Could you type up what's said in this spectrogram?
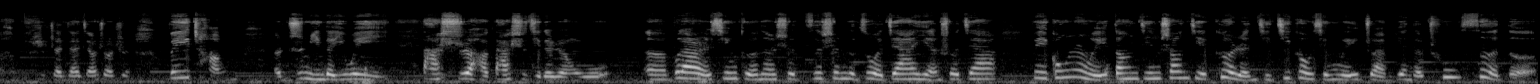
不是专家教授，是非常呃知名的一位大师哈，大师级的人物。呃，布莱尔辛格呢是资深的作家、演说家。被公认为当今商界个人及机构行为转变的出色的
